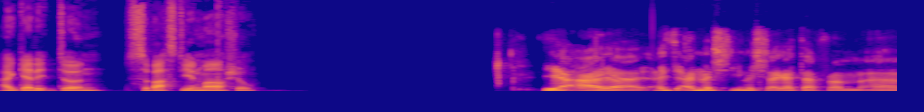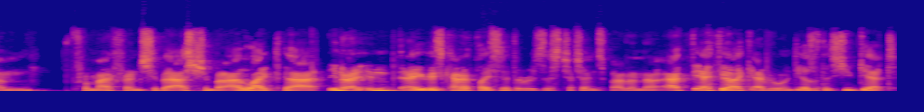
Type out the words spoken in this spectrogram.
I get it done. Sebastian Marshall. Yeah, I, uh, I, I mentioned you mentioned I got that from um, from my friend Sebastian, but I liked that. You know, and I this kind of plays into the resistance, but I don't know. I, I feel like everyone deals with this. You get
